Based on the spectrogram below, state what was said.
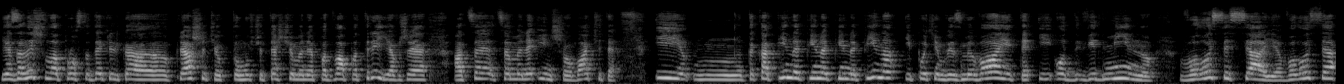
Я залишила просто декілька пляшечок, тому що те, що мене по два, по три, я вже. А це, це мене іншого, бачите? І м, така піна, піна, піна, піна, і потім ви змиваєте, і от відмінно волосся сяє, волосся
